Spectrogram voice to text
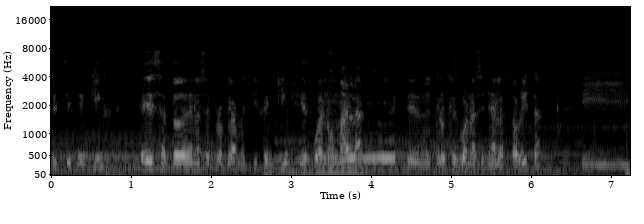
de, Stephen King. Esa todavía no se proclama Stephen King si es buena o mala, eh, creo que es buena señal hasta ahorita y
